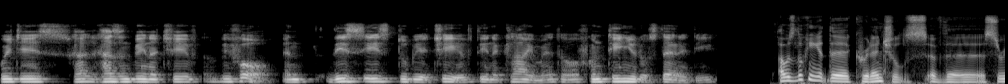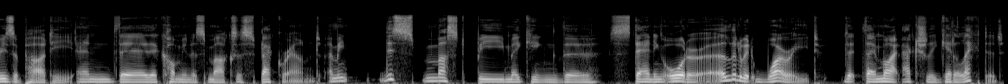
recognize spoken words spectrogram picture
which is hasn't been achieved before. And this is to be achieved in a climate of continued austerity, I was looking at the credentials of the Syriza party and their, their communist Marxist background. I mean, this must be making the standing order a little bit worried that they might actually get elected.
